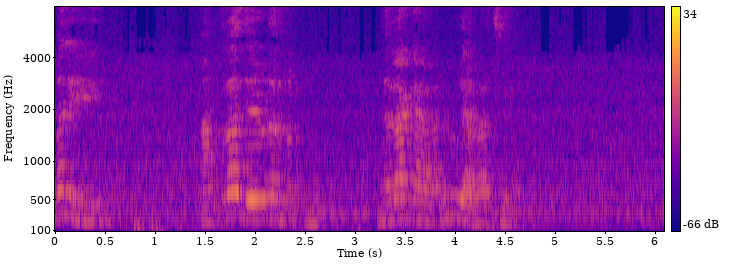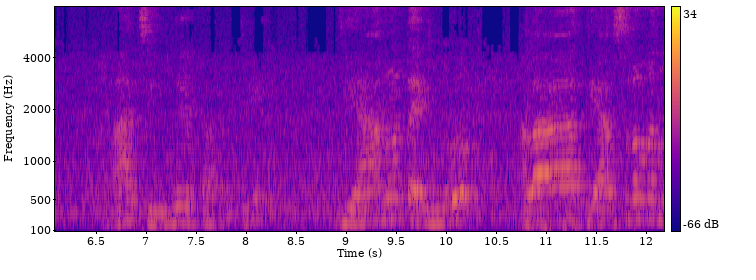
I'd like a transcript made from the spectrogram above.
మరి అంతరా దేవుడు అన్నప్పుడు నిరాకారాన్ని నువ్వు ఎలా చేయాలి? అలా చేయలేవు కాబట్టి ధ్యానం టైంలో అలా ధ్యాసలో మనం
